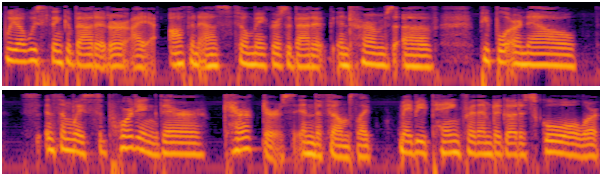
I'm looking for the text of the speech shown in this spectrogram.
we always think about it, or I often ask filmmakers about it in terms of people are now, in some ways, supporting their characters in the films, like maybe paying for them to go to school or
